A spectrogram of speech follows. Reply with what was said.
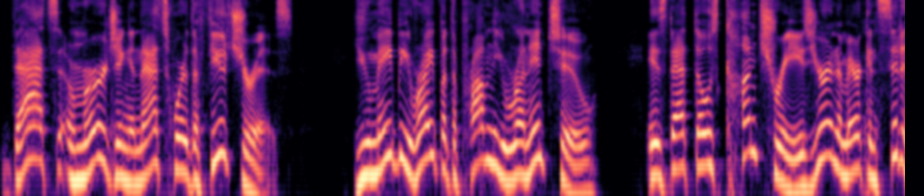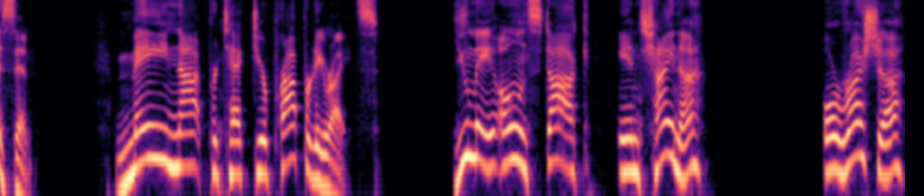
that's emerging and that's where the future is you may be right but the problem that you run into is that those countries you're an american citizen may not protect your property rights. You may own stock in China or Russia,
